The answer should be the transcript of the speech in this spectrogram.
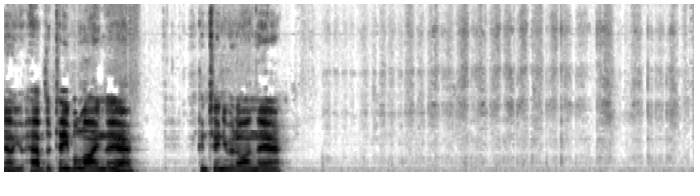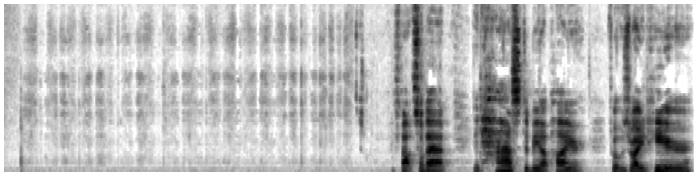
Now you have the table line there. Continue it on there. It's not so bad. It has to be up higher. If it was right here,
